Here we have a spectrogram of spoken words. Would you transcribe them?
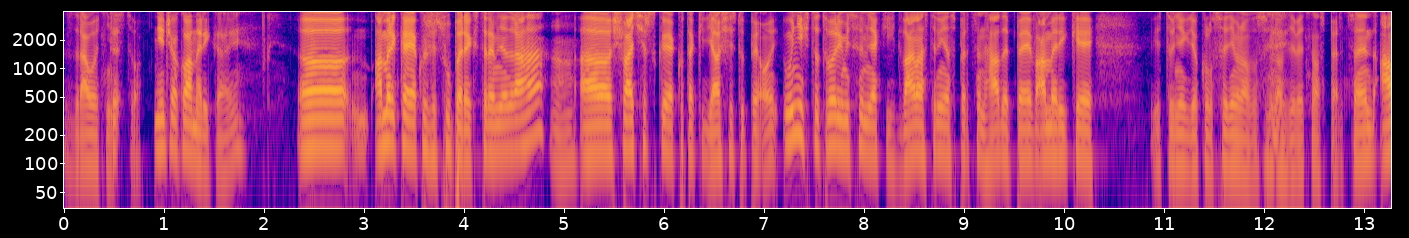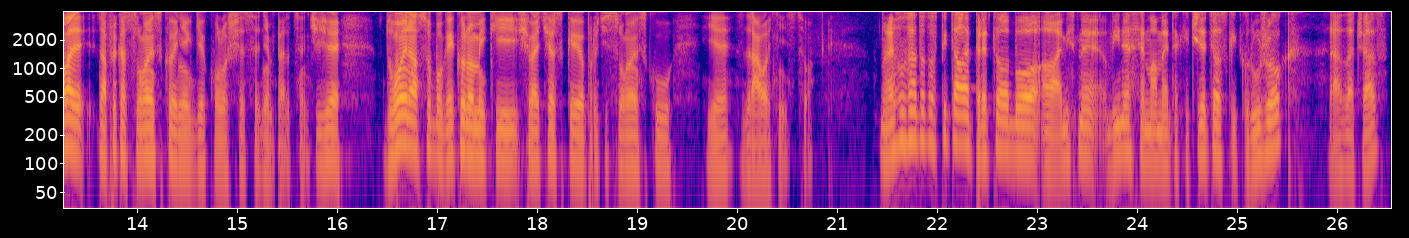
zdravotníctvo. To, niečo ako Amerika, je? Uh, Amerika je akože super extrémne drahá. Uh, Švajčiarsko je ako taký ďalší stupeň. U nich to tvorí myslím nejakých 12-13% HDP. V Amerike je to niekde okolo 17, 18, 19%, ale napríklad Slovensko je niekde okolo 6-7%. Čiže dvojnásobok ekonomiky švajčiarskej oproti Slovensku je zdravotníctvo. No ja som sa na toto spýtal aj preto, lebo aj my sme v Inese máme taký čitateľský krúžok raz za čas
